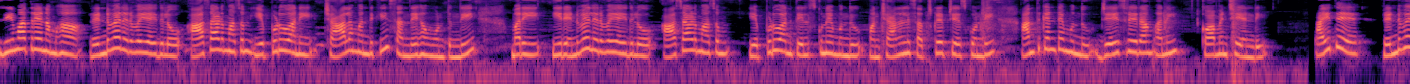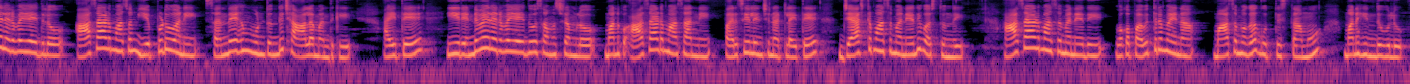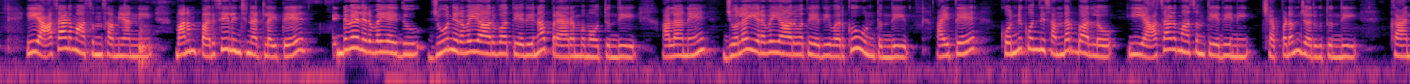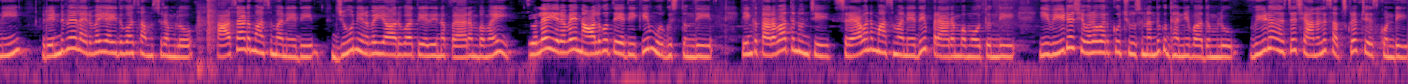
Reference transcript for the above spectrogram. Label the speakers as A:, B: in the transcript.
A: శ్రీమాత్రే నమః. రెండు వేల ఇరవై ఐదులో ఆషాఢ మాసం ఎప్పుడు అని చాలామందికి సందేహం ఉంటుంది. మరి ఈ రెండు వేల ఇరవై ఐదులో ఆషాఢ మాసం ఎప్పుడు అని తెలుసుకునే ముందు మన ఛానల్ని సబ్స్క్రైబ్ చేసుకోండి. అంతకంటే ముందు జై శ్రీరామ్ అని కామెంట్ చేయండి. అయితే రెండు వేల ఇరవై ఐదులో ఆషాఢ మాసం ఎప్పుడు అని సందేహం ఉంటుంది చాలామందికి అయితే ఈ రెండు వేల ఇరవై ఐదు సంవత్సరంలో మనకు ఆషాఢ మాసాన్ని పరిశీలించినట్లయితే జ్యేష్ఠ మాసం అనేది వస్తుంది. ఆషాఢ మాసం అనేది ఒక పవిత్రమైన మాసముగా గుర్తిస్తాము మన హిందువులు. ఈ ఆషాఢ మాసం సమయాన్ని మనం పరిశీలించినట్లయితే రెండు వేల ఇరవై ఐదు జూన్ ఇరవై ఆరవ తేదీన ప్రారంభమవుతుంది. అలానే జూలై ఇరవై ఆరవ తేదీ వరకు ఉంటుంది. అయితే కొన్ని కొన్ని సందర్భాల్లో ఈ ఆషాఢ మాసం తేదీని చెప్పడం జరుగుతుంది. కానీ రెండు వేల ఇరవై ఐదవ సంవత్సరంలో ఆషాఢ మాసం అనేది జూన్ ఇరవై ఆరవ తేదీన ప్రారంభమై జూలై ఇరవై నాలుగో తేదీకి ముగుస్తుంది. ఇంక తర్వాత నుంచి శ్రావణ మాసం అనేది ప్రారంభమవుతుంది. ఈ వీడియో చివరి వరకు చూసినందుకు ధన్యవాదములు. వీడియో నచ్చితే ఛానల్ని సబ్స్క్రైబ్ చేసుకోండి.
